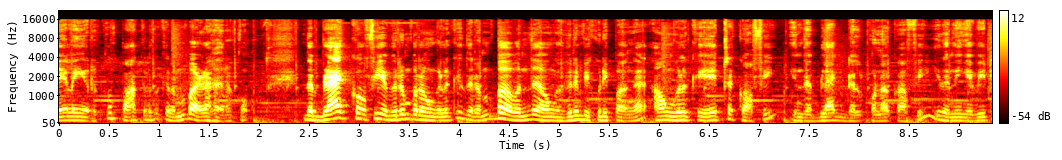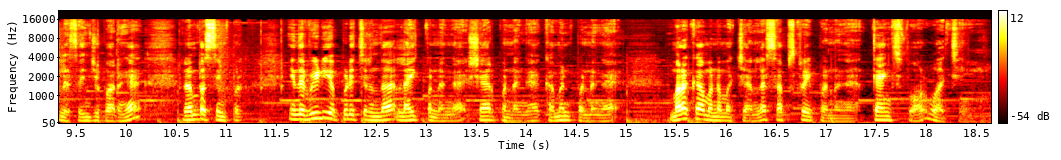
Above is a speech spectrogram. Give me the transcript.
மேலேயும் இருக்கும். பார்க்குறதுக்கு ரொம்ப அழகாக இருக்கும். இந்த பிளாக் காஃபியை விரும்புகிறவங்களுக்கு இது ரொம்ப வந்து அவங்க விரும்பி குடிப்பாங்க. அவங்களுக்கு ஏற்ற காஃபி இந்த பிளாக் டல்கோனா காஃபி இதை நீங்கள் வீட்டில் செஞ்சு பாருங்கள் ரொம்ப சிம்பிள் இந்த வீடியோ பிடிச்சிருந்தா லைக் பண்ணுங்கள் ஷேர் பண்ணுங்கள் கமெண்ட் பண்ணுங்கள் மறக்காமல் நம்ம சேனலை சப்ஸ்கிரைப் பண்ணுங்கள் தேங்க்ஸ் ஃபார் வாட்சிங்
